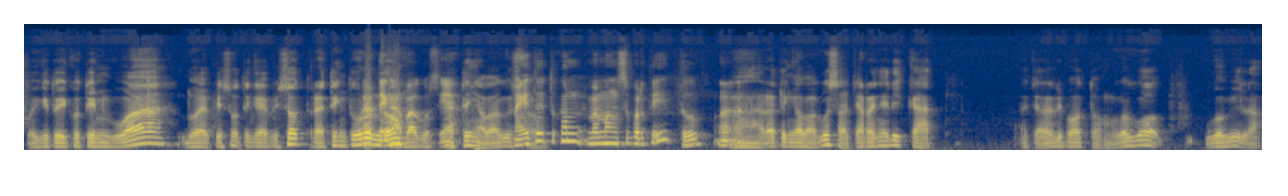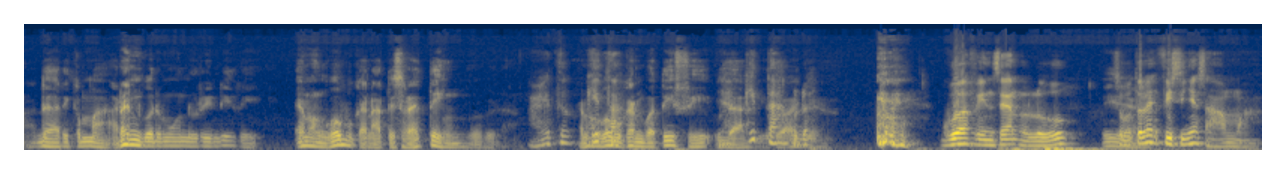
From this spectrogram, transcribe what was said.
begitu ikutin gua dua episode tiga episode rating turun Rating dong nggak bagus ya. rating nggak bagus Nah itu dong. itu kan memang seperti itu. Nah rating nggak bagus acaranya di cut acara dipotong gue gua gua bilang dari kemarin gue udah mengundurin diri emang gue bukan artis rating gue bilang Nah itu emang kita. gue bukan buat TV Ya, udah kita, gitu udah. aja. Gua Vincent, lu Iya. sebetulnya visinya sama.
